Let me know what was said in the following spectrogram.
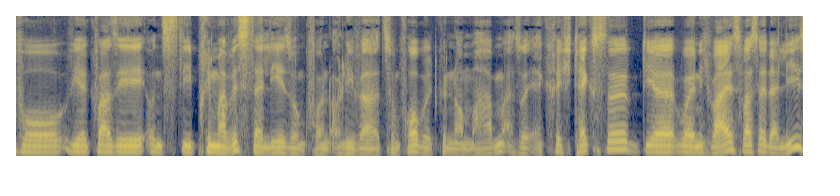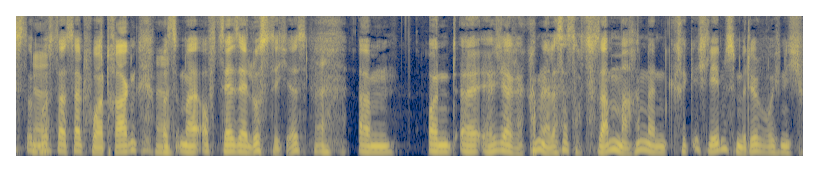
wo wir quasi uns die Prima Vista-Lesung von Oliver zum Vorbild genommen haben. Also er kriegt Texte, die er, wo er nicht weiß, was er da liest und Ja. muss das halt vortragen, was immer oft sehr, sehr lustig ist. Ähm, und äh, ich dachte, komm, dann lass das doch zusammen machen, dann kriege ich Lebensmittel, wo ich nicht,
